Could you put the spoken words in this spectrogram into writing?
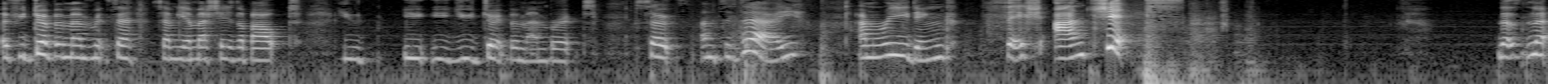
if you don't remember it, send, send me a message about you, you, you, you don't remember it. So, and today. I'm reading Fish and Chips. Let's, let,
